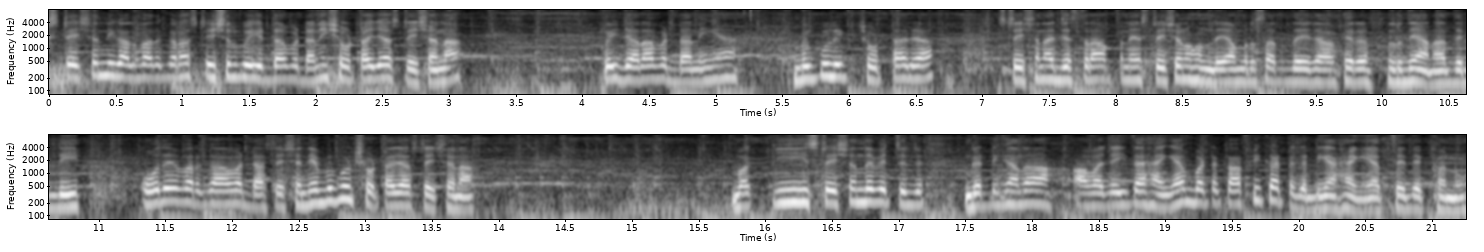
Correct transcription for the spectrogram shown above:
ਸਟੇਸ਼ਨ ਦੀ ਗੱਲਬਾਤ ਕਰਾਂ ਸਟੇਸ਼ਨ ਕੋਈ ਏਡਾ ਵੱਡਾ ਨਹੀਂ, ਛੋਟਾ ਜਿਹਾ ਸਟੇਸ਼ਨ ਆ। ਕੋਈ ਜ਼ਿਆਦਾ ਵੱਡਾ ਨਹੀਂ ਆ। ਬਿਲਕੁਲ ਇੱਕ ਛੋਟਾ ਜਿਹਾ ਸਟੇਸ਼ਨ ਆ, ਜਿਸ ਤਰ੍ਹਾਂ ਆਪਣੇ ਸਟੇਸ਼ਨ ਹੁੰਦੇ ਆ ਅੰਮ੍ਰਿਤਸਰ ਦੇ ਜਾਂ ਫਿਰ ਲੁਧਿਆਣਾ, ਦਿੱਲੀ, ਉਹਦੇ ਵਰਗਾ ਵੱਡਾ ਸਟੇਸ਼ਨ ਨਹੀਂ, ਬਿਲਕੁਲ ਛੋਟਾ ਜਿਹਾ ਸਟੇਸ਼ਨ ਆ। ਬਾਕੀ ਸਟੇਸ਼ਨ ਦੇ ਵਿੱਚ ਜ- ਗੱਡੀਆਂ ਦਾ ਆਵਾਜਾਈ ਤਾਂ ਹੈਗੀਆਂ ਬਟ ਕਾਫੀ ਘੱਟ ਗੱਡੀਆਂ ਹੈਗੀਆਂ ਇੱਥੇ ਦੇਖਣ ਨੂੰ।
